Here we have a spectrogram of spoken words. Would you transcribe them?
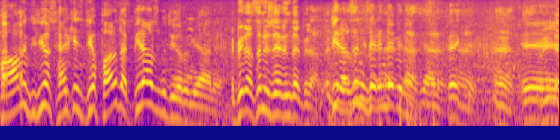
pahalı biliyoruz. Herkes diyor pahalı da biraz mı diyorum yani? Birazın üzerinde biraz. Birazın üzerinde biraz Evet, yani. evet, Peki. Evet. Ee, Öyle,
